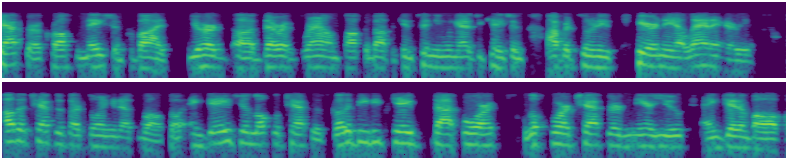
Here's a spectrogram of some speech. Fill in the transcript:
chapter across the nation provides. You heard uh, Derek Brown talk about the continuing education opportunities here in the Atlanta area other chapters are doing it as well. So engage your local chapters. Go to bdpa.org, look for a chapter near you, and get involved,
